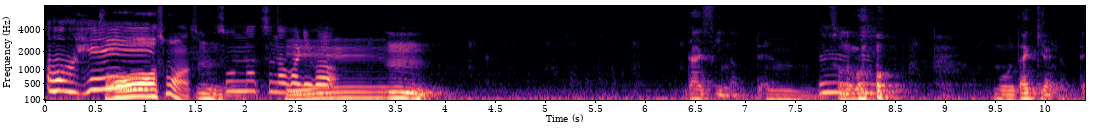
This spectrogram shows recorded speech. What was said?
あおへえーそうなんですか。うん。そんなつながりが。へうーん大好きになって、その後 もう大っ嫌いになって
